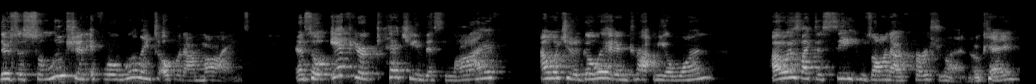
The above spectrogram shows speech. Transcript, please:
there's a solution if we're willing to open our minds. And so if you're catching this live, I want you to go ahead and drop me a one. I always like to see who's on our first run, okay?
